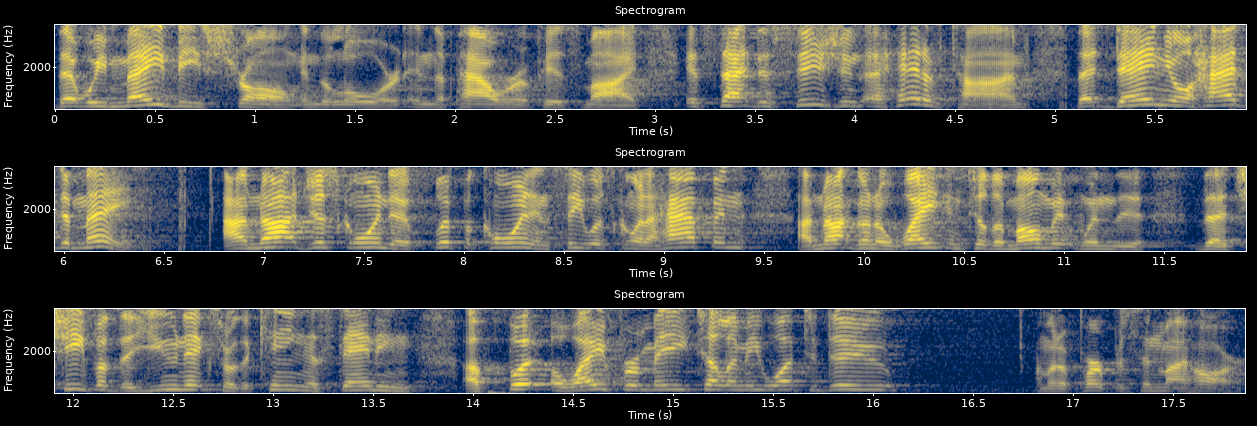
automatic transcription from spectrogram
that we may be strong in the Lord in the power of his might. It's that decision ahead of time that Daniel had to make. I'm not just going to flip a coin and see what's going to happen. I'm not going to wait until the moment when the, the chief of the eunuchs or the king is standing a foot away from me telling me what to do. I'm going to purpose in my heart.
